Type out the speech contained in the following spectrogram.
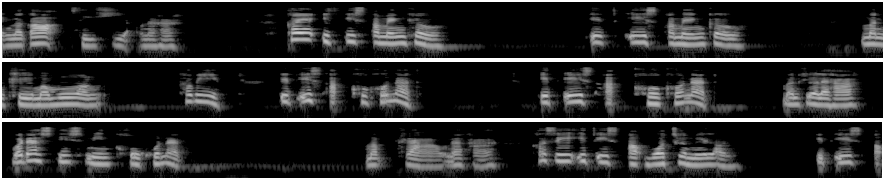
งแล้วก็สีเขียวนะคะข้อ it is a mango it is a mango มันคือมะม่วงข้อ B it is a coconut it is a coconut มันคืออะไรคะ what does this mean coconut มะพร้าวนะคะข้อ C it is a watermelon it is a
